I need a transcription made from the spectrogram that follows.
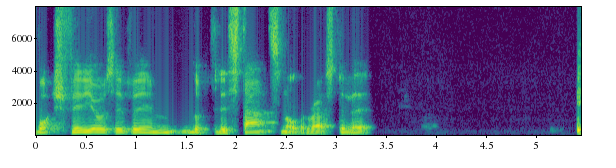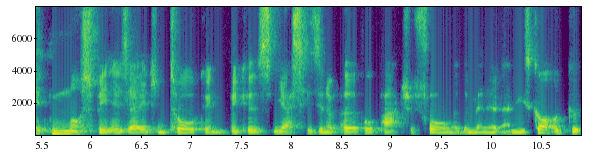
watched videos of him, looked at his stats and all the rest of it. It must be his agent talking because yes, he's in a purple patch of form at the minute, and he's got a good,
